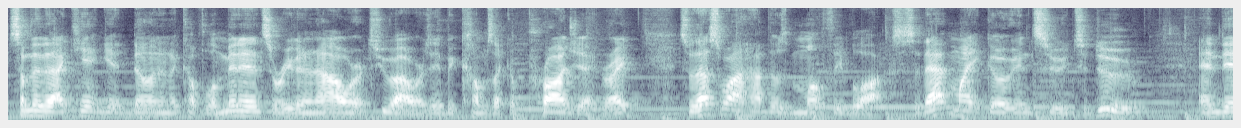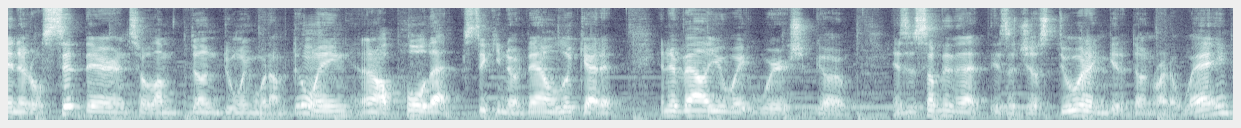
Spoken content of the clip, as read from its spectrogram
something that I can't get done in a couple of minutes or even an hour or two hours. It becomes like a project, right? So that's why I have those monthly blocks. So that might go into to do and then it'll sit there until I'm done doing what I'm doing and I'll pull that sticky note down, look at it, and evaluate where it should go. Is it something that is a just do it, I can get it done right away?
